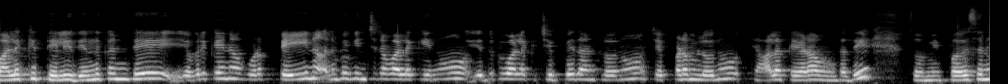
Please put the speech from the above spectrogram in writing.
వాళ్ళకి తెలియదు ఎందుకంటే ఎవరికైనా కూడా పెయిన్ అనుభవించిన వాళ్ళకేనో ఎదుటి వాళ్ళకి చెప్పే దాంట్లోనూ చెప్పడంలోనూ చాలా తేడా ఉంటుంది. సో మీ పర్సన్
